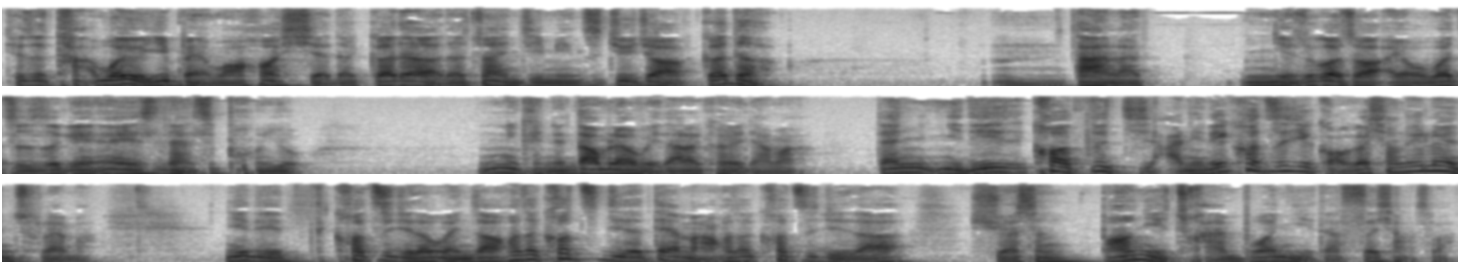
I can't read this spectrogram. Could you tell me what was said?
就是他。我有一本王浩写的哥德尔的传记，名字就叫《哥德尔》。嗯，当然了，你如果说，哎呦，我只是跟爱因斯坦是朋友，你肯定当不了伟大的科学家嘛。但你得靠自己啊，你得靠自己搞个相对论出来嘛。你得靠自己的文章，或者靠自己的代码，或者靠自己的学生帮你传播你的思想，是吧？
